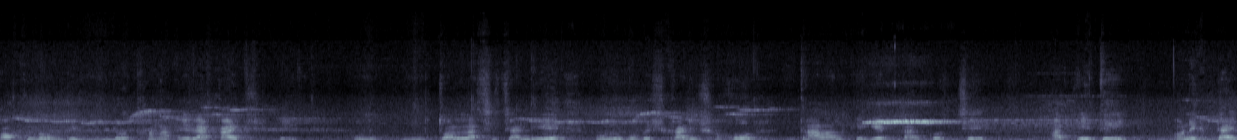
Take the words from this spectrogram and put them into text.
কখনো বিভিন্ন থানা এলাকায় এই তল্লাশি চালিয়ে অনুপ্রবেশকারী সহ দালালকে গ্রেপ্তার করছে। আর এতেই অনেকটাই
